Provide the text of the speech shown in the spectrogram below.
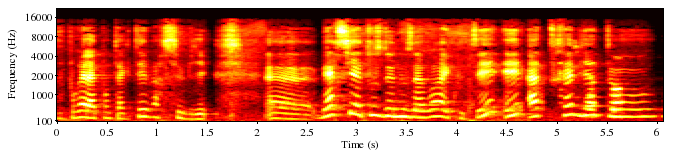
vous pourrez la contacter par ce biais. merci à tous de nous avoir écoutés et à très bientôt.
